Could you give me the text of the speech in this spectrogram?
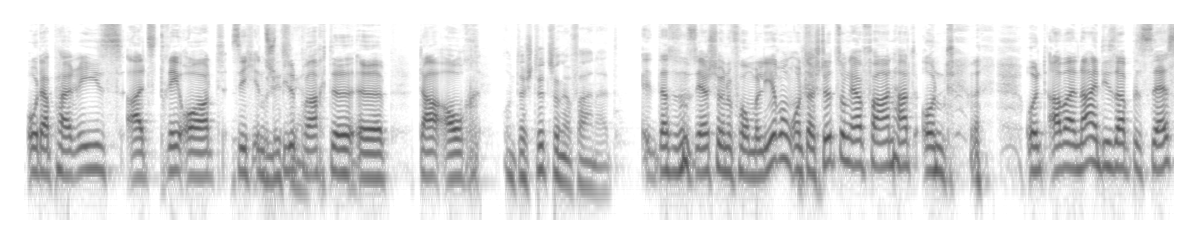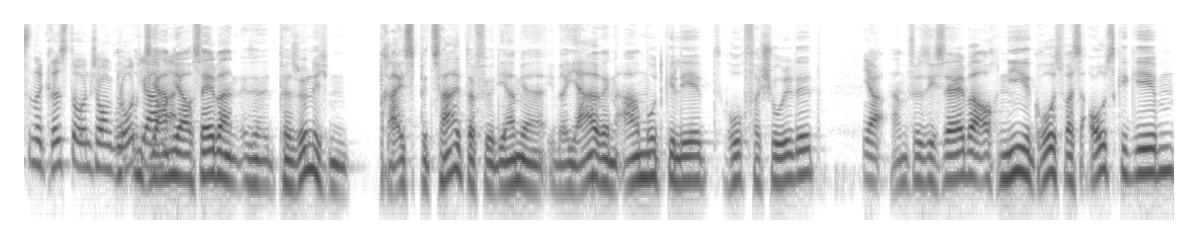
oder Paris als Drehort sich ins Spiel brachte, äh, da auch Unterstützung erfahren hat. Das ist eine sehr schöne Formulierung, Unterstützung erfahren hat und, und aber nein, dieser besessene Christo und Jean-Claude. Und, und sie haben ja auch selber einen persönlichen Preis bezahlt dafür. Die haben ja über Jahre in Armut gelebt, hoch verschuldet. Ja. Haben für sich selber auch nie groß was ausgegeben.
